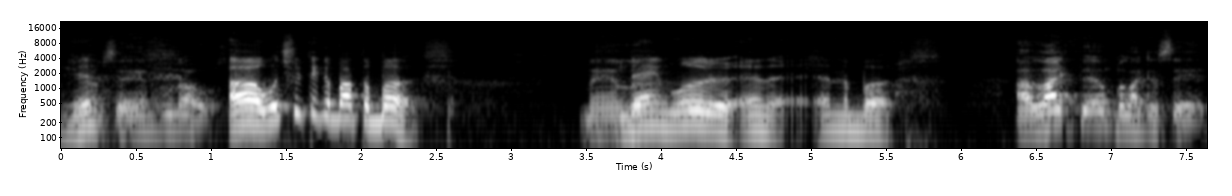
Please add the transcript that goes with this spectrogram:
yeah. what I'm saying? Who knows? Uh, what you think about the Bucks? Man, look, Dame Lillard and the, and the Bucks. I like them, but like I said,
